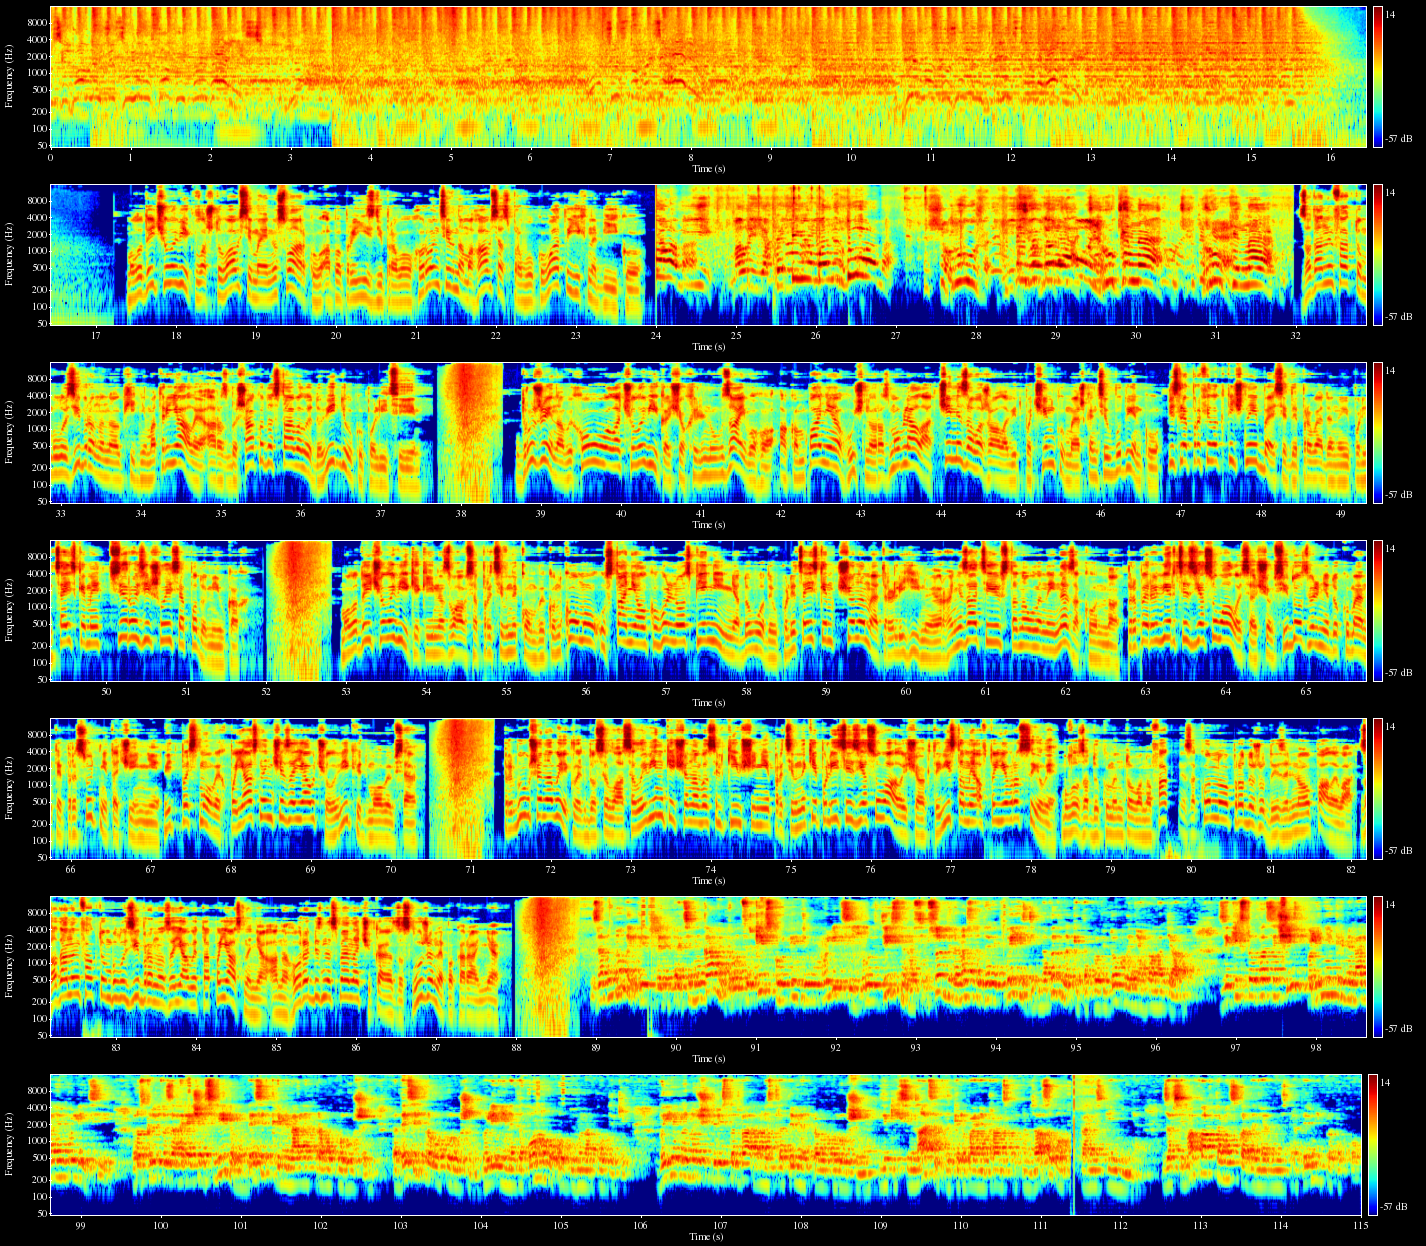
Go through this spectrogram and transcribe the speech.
усвідомлюючи свою високу відповідальність. Урочисто присягаю. Вірно служити українському народові. Молодий чоловік влаштував сімейну сварку, а по приїзді правоохоронців намагався спровокувати їх на бійку. Дома! Малий, я прийди у мене вдома! Ти що? Друже, ти! Руки нахуй! Руки нахуй! За даним фактом було зібрано необхідні матеріали, а розбишаку доставили до відділку поліції. Дружина виховувала чоловіка, що хильнув зайвого, а компанія гучно розмовляла, чим і заважала відпочинку мешканців будинку. Після профілактичної бесіди, проведеної поліцейськими, всі розійшлися по домівках. Молодий чоловік, який назвався працівником виконкому, у стані алкогольного сп'яніння доводив поліцейським, що намет релігійної організації встановлений незаконно. При перевірці з'ясувалося, що всі дозвільні документи присутні та чинні. Від письмових пояснень чи заяв чоловік відмовився. Прибувши на виклик до села Селевінки, що на Васильківщині, працівники поліції з'ясували, що активістами автоєвросили було задокументовано факт незаконного продажу дизельного палива. За даним фактом було зібрано заяви та пояснення, а на горе бізнесмена чекає заслужене покарання. За минулий тиждень працівниками Білоцерківського відділу поліції було здійснено 799 виїздів на виклики та повідомлення громадян, з яких 126 по лінії кримінальної поліції. Розкрито за гарячим слідом 10 кримінальних правопорушень та 10 правопорушень по лінії незаконного обігу наркотиків. Виявлено 402 адміністративних правопорушення, з яких 17 за керування транспортним засобом стані сп'яніння. За всіма фактами складені адміністративні протоколи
